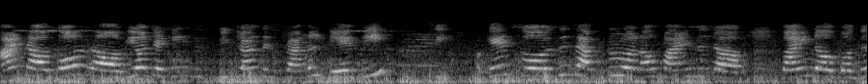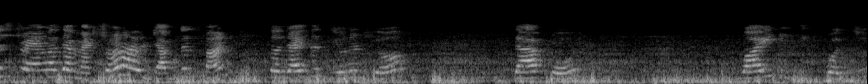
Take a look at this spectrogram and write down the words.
and uh, so uh, we are taking this big triangle, this triangle ABC. Okay, so since I have to uh, now find this, uh, find uh, for this triangle the measure, I will jump this one. So write this unit here. Therefore, y is equal to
